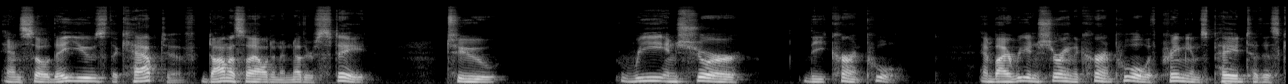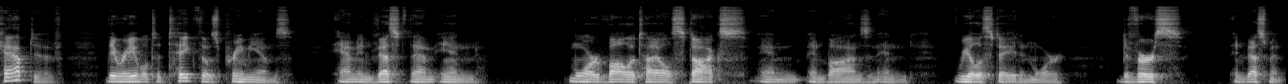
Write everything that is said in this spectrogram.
And so they used the captive, domiciled in another state, to reinsure the current pool. And by reinsuring the current pool with premiums paid to this captive, they were able to take those premiums and invest them in more volatile stocks and, and bonds and, and real estate and more diverse investment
